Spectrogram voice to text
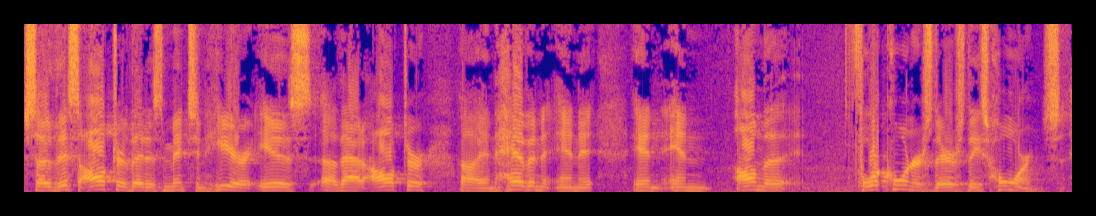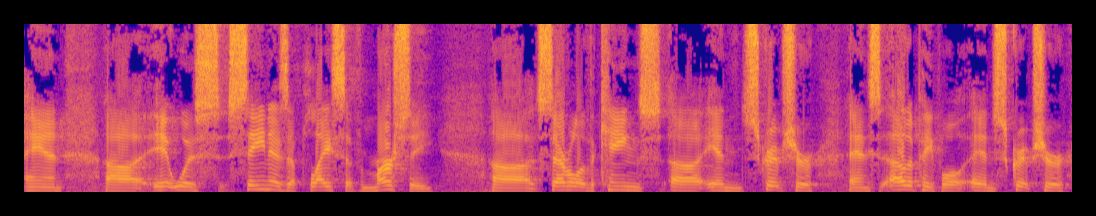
so, this altar that is mentioned here is uh, that altar uh, in heaven, and, it, and, and on the four corners there's these horns, and uh, it was seen as a place of mercy uh, several of the kings uh, in Scripture and other people in Scripture,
